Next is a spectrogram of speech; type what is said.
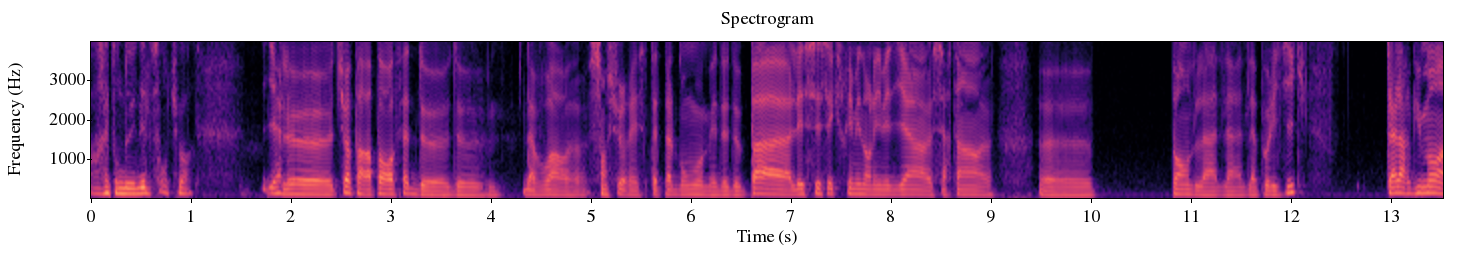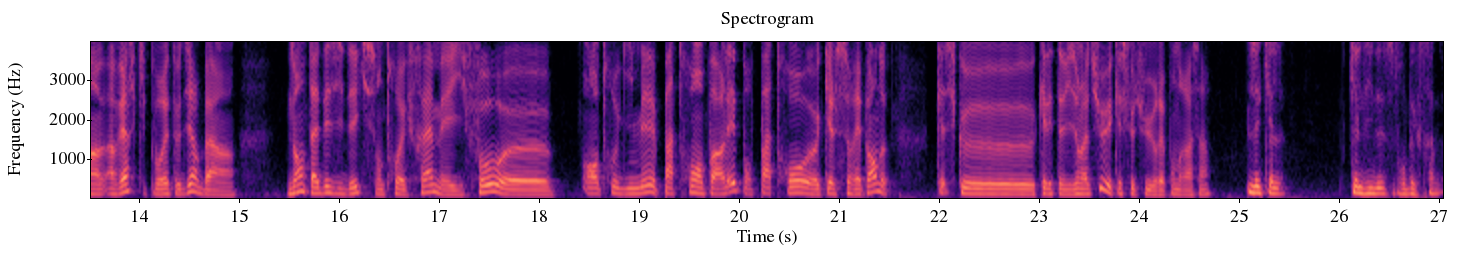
arrêtons de donner des leçons, tu vois. Il y a le, tu vois, par rapport au fait de d'avoir euh, censuré, c'est peut-être pas le bon mot, mais de ne pas laisser s'exprimer dans les médias euh, certains euh, pans de la, de la, politique, tu as l'argument inverse qui pourrait te dire, ben non, tu as des idées qui sont trop extrêmes et il faut, entre guillemets, pas trop en parler pour pas trop qu'elles se répandent. Qu'est-ce que, quelle est ta vision là-dessus et qu'est-ce que tu répondras à ça? Lesquelles? Quelles idées sont trop extrêmes?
